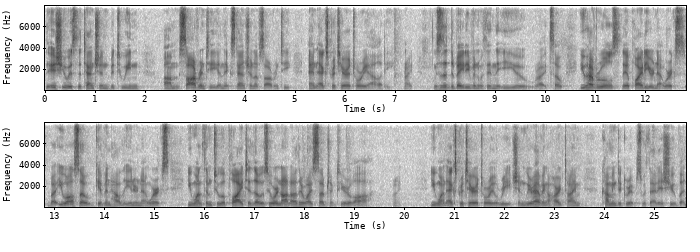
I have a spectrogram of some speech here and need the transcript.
The issue is the tension between um, sovereignty and the extension of sovereignty and extraterritoriality, right? This is a debate even within the EU, right? So you have rules, they apply to your networks, but you also, given how the internet works, you want them to apply to those who are not otherwise subject to your law? You want extraterritorial reach, and we're having a hard time coming to grips with that issue, but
